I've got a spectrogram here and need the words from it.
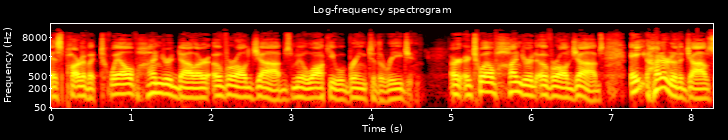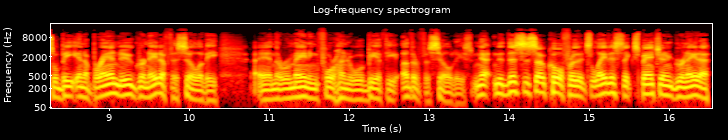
as part of a $1,200 overall jobs Milwaukee will bring to the region. Or, or 1,200 overall jobs. 800 of the jobs will be in a brand new Grenada facility and the remaining 400 will be at the other facilities. Now, this is so cool. For its latest expansion in Grenada,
